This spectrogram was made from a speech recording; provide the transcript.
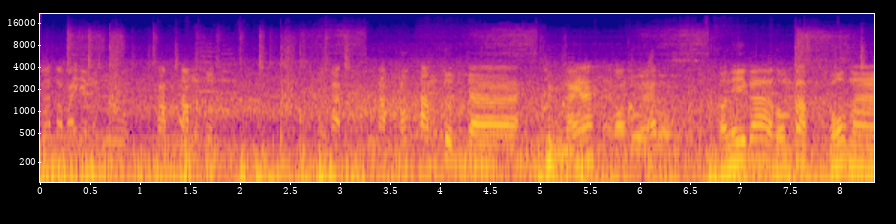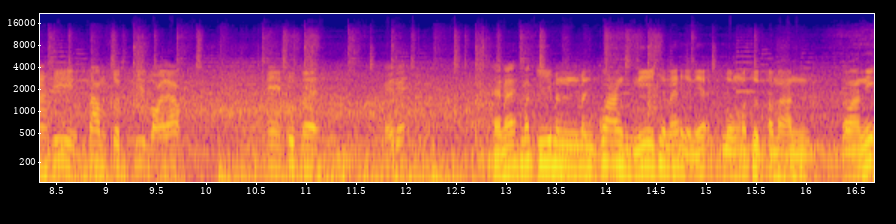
อ่าต่อไปเดี๋ยวมาดู ปรับต่ำสุดปรับปรับเขาต่ำสุดจะถึงไหมนะเดี๋ยวลองดูนะครับผมตอนนี้ก็ผมปรับโชคมาที่ต่ำสุดที่ร้อยแล้วนี่สุดเลยเห็นไหมเห็นไหมเมื่อกี้มันมันกว้างถึงนี่ใช่ไหมอย่างนี้ลงมาสุดประมาณประมาณนี้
